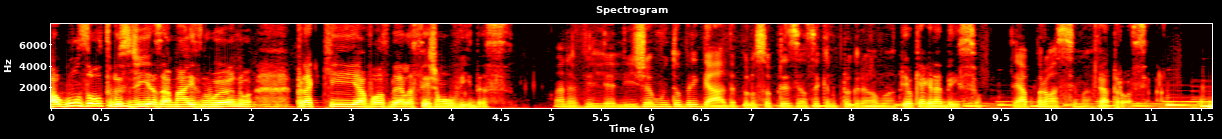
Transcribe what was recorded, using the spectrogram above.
alguns outros dias a mais no ano para que a voz delas sejam ouvidas. Maravilha, Lígia. Muito obrigada pela sua presença aqui no programa. Eu que agradeço. Até a próxima. Até a próxima.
